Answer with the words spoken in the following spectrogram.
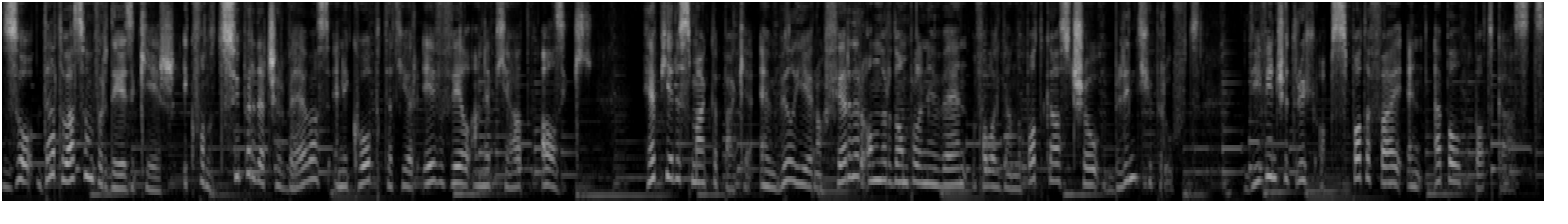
Zo, dat was hem voor deze keer. Ik vond het super dat je erbij was en ik hoop dat je er evenveel aan hebt gehad als ik. Heb je de smaak te pakken en wil je nog verder onderdompelen in wijn? Volg dan de podcastshow Blind Geproefd. Die vind je terug op Spotify en Apple Podcasts.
